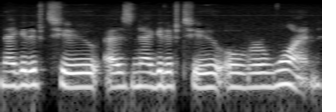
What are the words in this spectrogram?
negative 2 as negative 2 over 1.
